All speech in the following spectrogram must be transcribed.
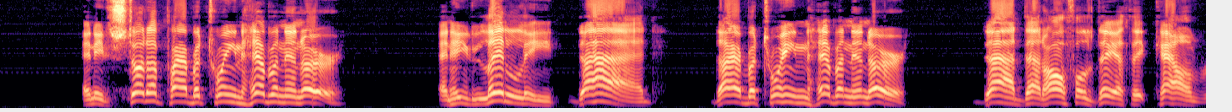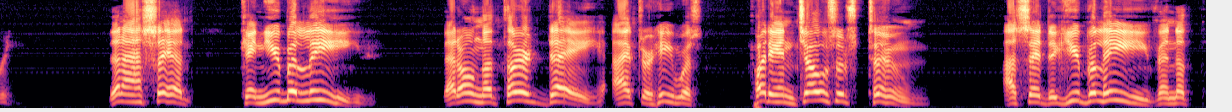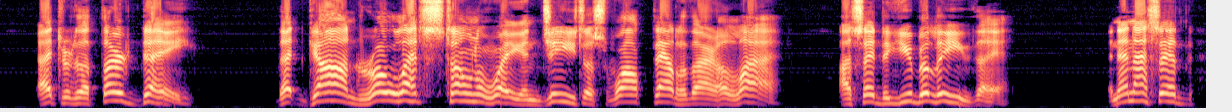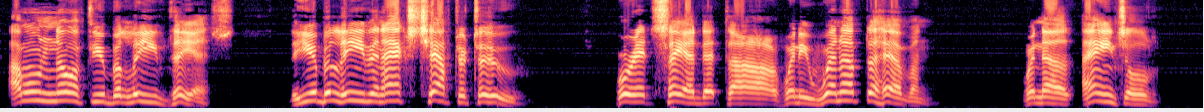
and he stood up there between heaven and earth, and he literally died there between heaven and earth, died that awful death at Calvary. Then I said, Can you believe that on the third day after he was put in Joseph's tomb, I said, Do you believe in the after the third day that God rolled that stone away and Jesus walked out of there alive? I said, Do you believe that? And then I said, I want to know if you believe this. Do you believe in Acts chapter 2, where it said that uh, when he went up to heaven, when the angel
